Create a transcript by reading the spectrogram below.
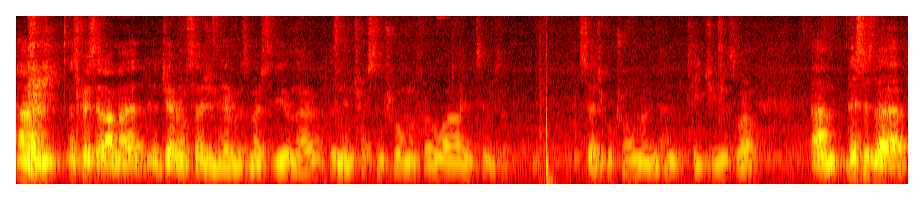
Um, as Chris said, I'm a, general surgeon here, as most of you know, I've had an interest in trauma for a while in terms of surgical trauma and, and teaching as well. Um, this is a,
